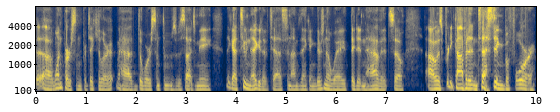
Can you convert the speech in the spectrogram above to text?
uh, one person in particular had the worst symptoms besides me. They got two negative tests, and I'm thinking, there's no way they didn't have it. So I was pretty confident in testing before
